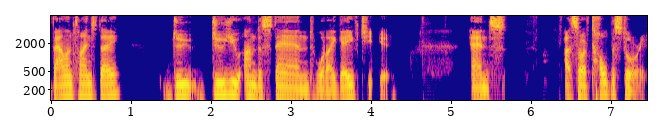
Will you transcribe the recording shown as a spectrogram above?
Valentine's Day. Do, do you understand what I gave to you? And uh, so I've told the story.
